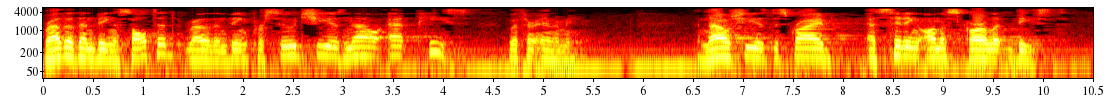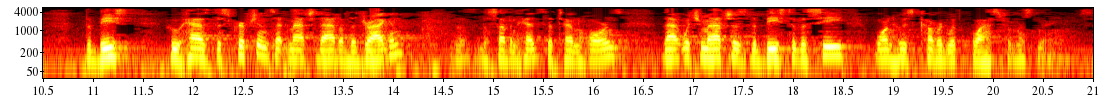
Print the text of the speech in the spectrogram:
Rather than being assaulted, rather than being pursued, she is now at peace with her enemy. And now she is described as sitting on a scarlet beast. The beast who has descriptions that match that of the dragon, the, seven heads, the ten horns, that which matches the beast of the sea, one who is covered with blasphemous names.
